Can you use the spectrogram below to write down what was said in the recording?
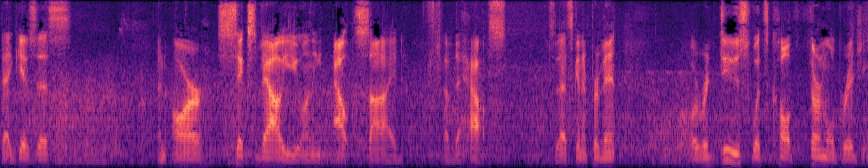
that gives us an R6 value on the outside of the house. So that's going to prevent or reduce what's called thermal bridging,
